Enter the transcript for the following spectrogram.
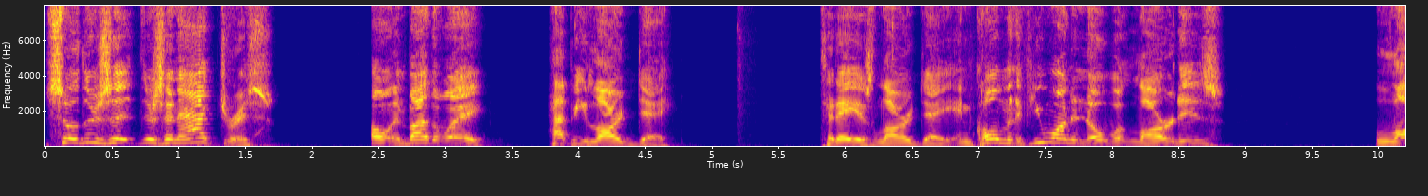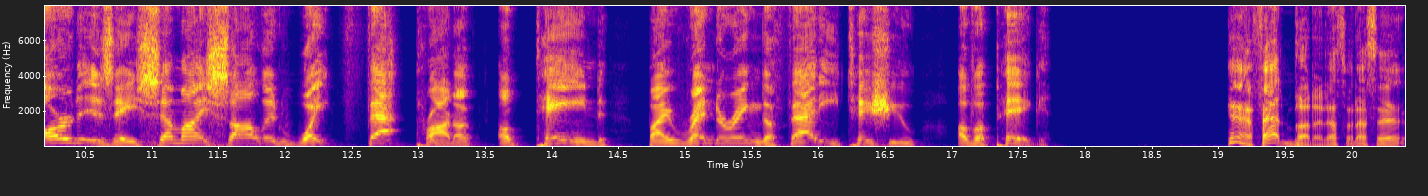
So there's a there's an actress. Oh, and by the way, happy lard day. Today is lard day. And Coleman, if you want to know what lard is, Lard is a semi-solid white fat product obtained by rendering the fatty tissue of a pig. Yeah, fat butter. That's what I said.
